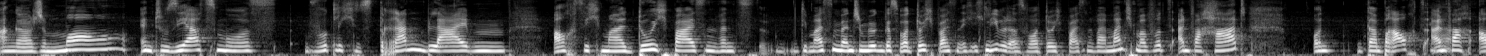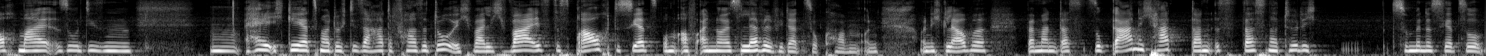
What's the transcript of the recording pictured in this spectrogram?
Engagement, Enthusiasmus, wirkliches Dranbleiben, auch sich mal durchbeißen, wenn es, die meisten Menschen mögen das Wort durchbeißen. Ich, ich liebe das Wort durchbeißen, weil manchmal wird es einfach hart und da braucht es ja. einfach auch mal so diesen, Mm, hey, ich gehe jetzt mal durch diese harte Phase durch, weil ich weiß, das braucht es jetzt, um auf ein neues Level wiederzukommen. Und, und ich glaube, wenn man das so gar nicht hat, dann ist das natürlich zumindest jetzt so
